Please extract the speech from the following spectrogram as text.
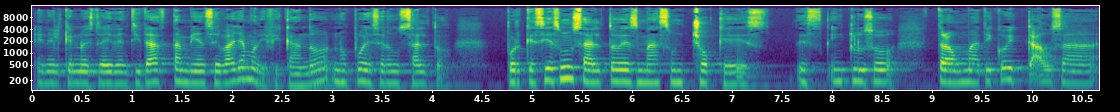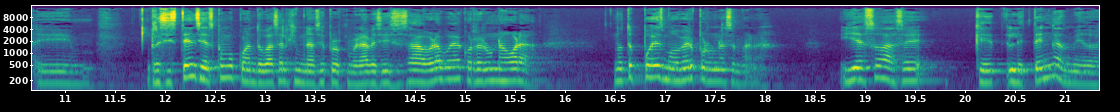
en el que nuestra identidad también se vaya modificando, no puede ser un salto. Porque si es un salto es más un choque, es, es incluso traumático y causa eh, resistencia. Es como cuando vas al gimnasio por primera vez y dices, ah, ahora voy a correr una hora. No te puedes mover por una semana. Y eso hace que le tengas miedo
